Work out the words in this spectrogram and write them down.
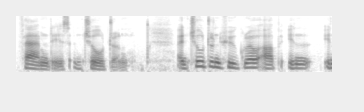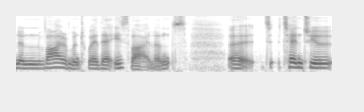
families and children. And children who grow up in, in an environment where there is violence uh, tend to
